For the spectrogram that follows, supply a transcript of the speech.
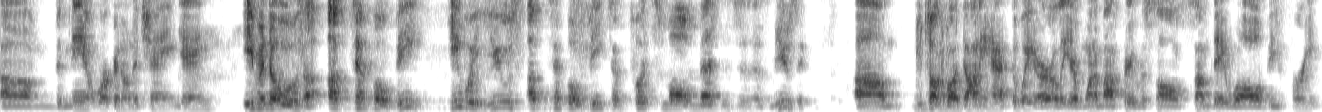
um, the men working on the chain gang. Even though it was an up tempo beat, he would use up tempo beat to put small messages in his music. Um, you talked about Donny Hathaway earlier. One of my favorite songs, "Someday We'll All Be Free."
